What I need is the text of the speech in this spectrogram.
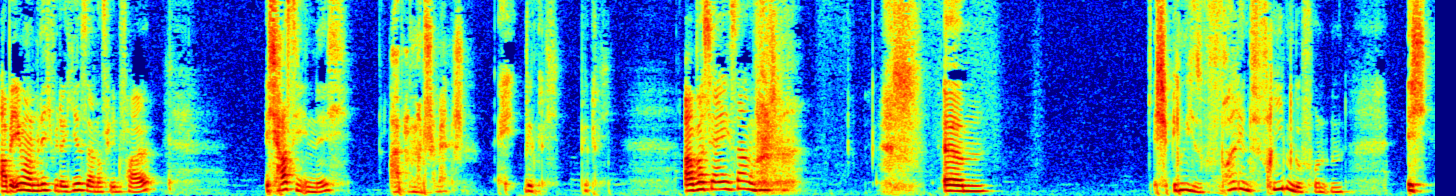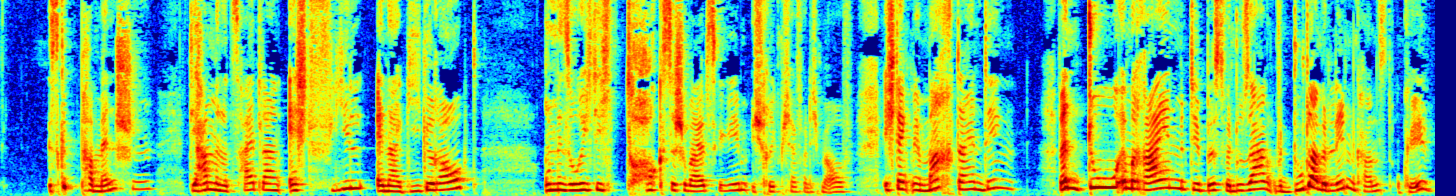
Aber irgendwann will ich wieder hier sein, auf jeden Fall. Ich hasse ihn nicht, aber manche Menschen. Ey, wirklich, wirklich. Aber was ich eigentlich sagen wollte, ähm, ich habe irgendwie so voll den Frieden gefunden. Ich, es gibt ein paar Menschen, die haben mir eine Zeit lang echt viel Energie geraubt und mir so richtig toxische Vibes gegeben. Ich reg mich einfach nicht mehr auf. Ich denke mir, mach dein Ding. Wenn du im Reinen mit dir bist, wenn du sagen, wenn du damit leben kannst, okay,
